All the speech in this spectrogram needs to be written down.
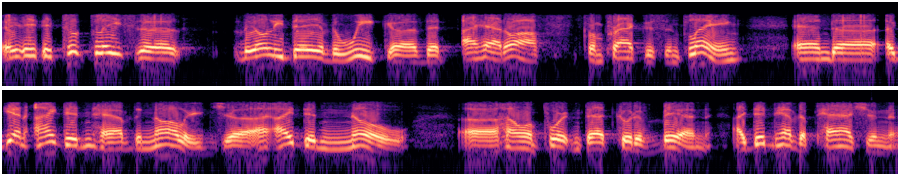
It, it, it took place uh, the only day of the week uh, that I had off from practice and playing and uh, again, I didn't have the knowledge. Uh, I, I didn't know uh, how important that could have been. I didn't have the passion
